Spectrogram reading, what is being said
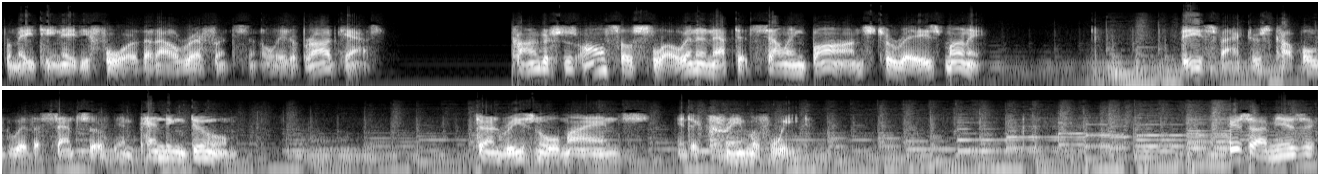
from 1884 that I'll reference in a later broadcast. Congress was also slow and inept at selling bonds to raise money. These factors, coupled with a sense of impending doom, turned reasonable minds into cream of wheat. Here's our music.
